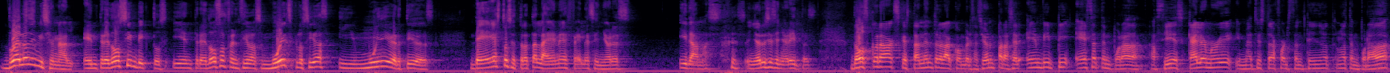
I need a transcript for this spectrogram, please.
Duelo divisional entre dos invictos y entre dos ofensivas muy explosivas y muy divertidas. De esto se trata la NFL, señores y damas, señores y señoritas. Dos quarterbacks que están dentro de la conversación para ser MVP esta temporada. Así es, Kyler Murray y Matthew Stafford están teniendo una temporada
